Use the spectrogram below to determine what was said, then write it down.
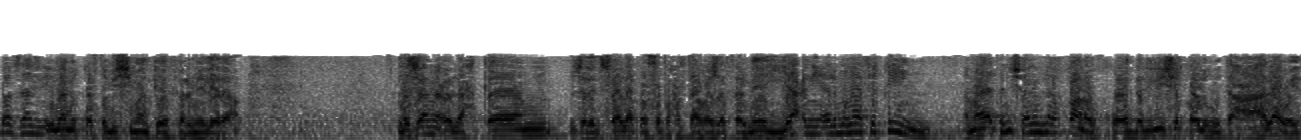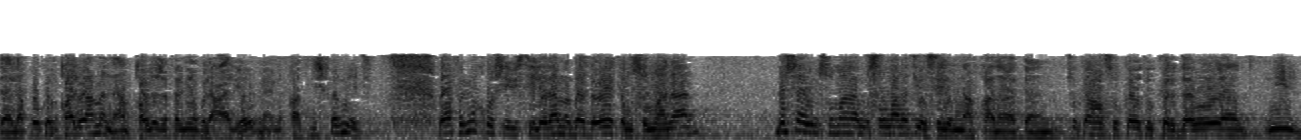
باب زاني الإمام القرطبي شيمان في فرمي ليرا لجامع الأحكام مجلد سؤال قصة حتى غجل فرمي يعني المنافقين أما يتنشان المنافقان والدليل شيء قوله تعالى وإذا لقوكم قالوا آمنا. أم قول جا فرمي أبو العالي. يعني قاتلش فرميتي وفرمي خوشي بستيلي ما بس دوية كمسلمانان بس هاي مسلمان مسلمانتي وسيل من أفغان كان. شو كان هالسو كوتو كردوا يعني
